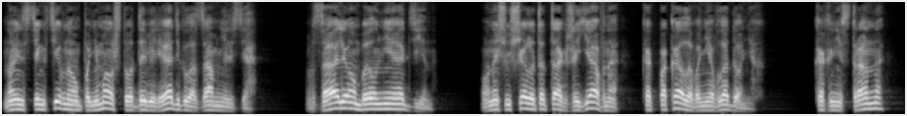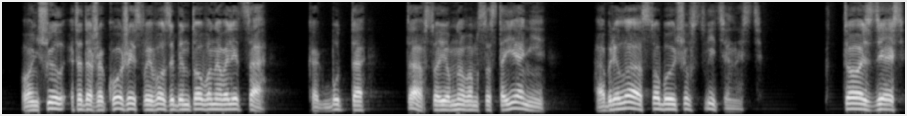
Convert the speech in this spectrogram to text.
но инстинктивно он понимал, что доверять глазам нельзя. В зале он был не один. Он ощущал это так же явно, как покалывание в ладонях. Как ни странно, он чуял это даже кожей своего забинтованного лица, как будто та в своем новом состоянии обрела особую чувствительность. «Кто здесь?»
